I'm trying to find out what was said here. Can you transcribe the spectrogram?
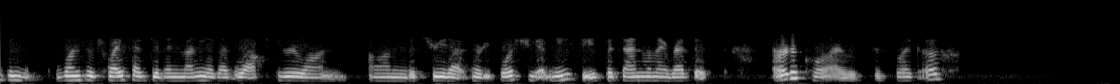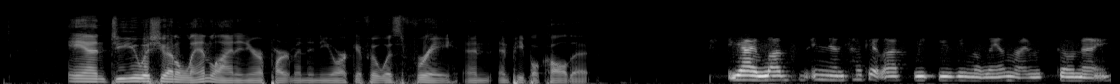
I think once or twice I've given money, as I've walked through on on the street at 34th Street at Macy's. But then when I read this article, I was just like, ugh. And do you wish you had a landline in your apartment in New York if it was free and and people called it? Yeah, I loved in Nantucket last week using the landline. It was so nice.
